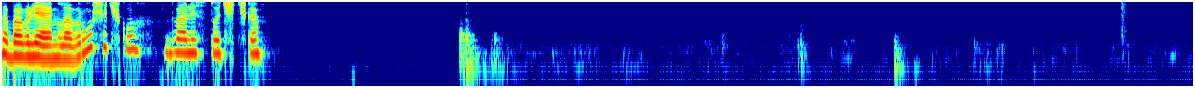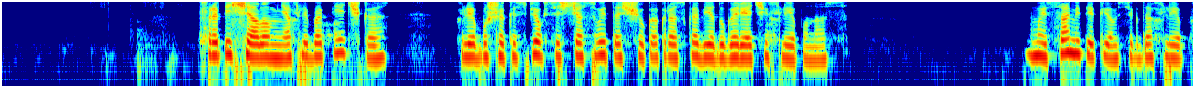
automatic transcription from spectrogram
Добавляем лаврушечку, два листочка. Пропищала у меня хлебопечка. Хлебушек испекся. Сейчас вытащу как раз к обеду горячий хлеб у нас. Мы сами пекем всегда хлеб.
